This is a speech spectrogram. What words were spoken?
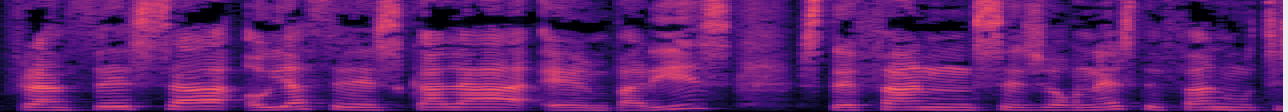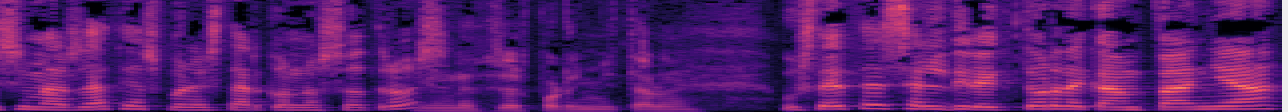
francesa, hoy hace escala en París Stéphane Sejourné. Stéphane, muchísimas por estar con nosotros. Gracias por invitarme. Usted es el director de campaña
